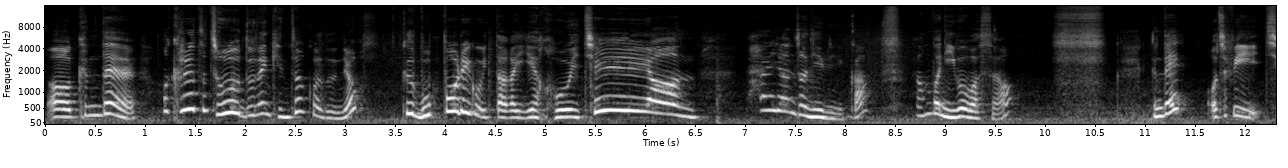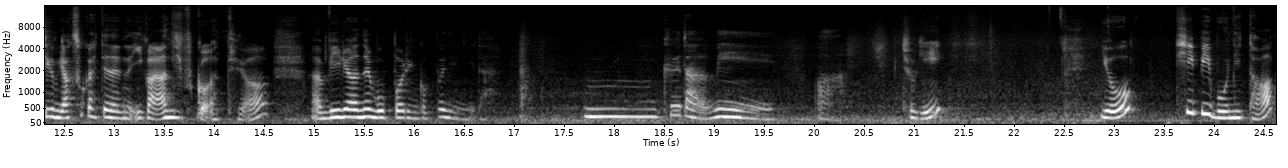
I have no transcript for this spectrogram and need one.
어 근데 어, 그래도 저 눈엔 괜찮거든요. 그래서 못 버리고 있다가 이게 거의 7년 8년 전 일이니까 한 번 입어봤어요. 근데 어차피 지금 약속할 때는 이거 안 입을 것 같아요. 아, 미련을 못 버린 것 뿐입니다. 음, 그 다음에, 아, 저기, 요 TV 모니터.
